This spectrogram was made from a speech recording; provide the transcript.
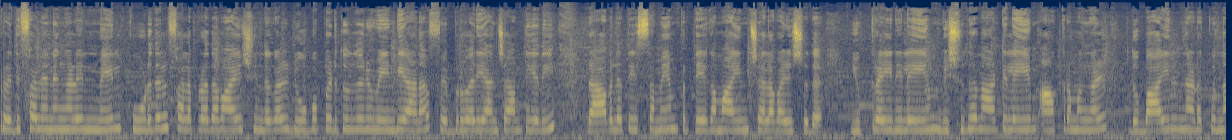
പ്രതിഫലനങ്ങളിന്മേൽ കൂടുതൽ ഫലപ്രദമായ ചിന്തകൾ രൂപപ്പെടുത്തുന്നതിനു വേണ്ടിയാണ് ഫെബ്രുവരി അഞ്ചാം തീയതി രാവിലത്തെ സമയം പ്രത്യേകമായും ചെലവഴിച്ചത്. യുക്രൈനിലെയും വിശുദ്ധ നാട്ടിലെയും ആക്രമങ്ങൾ ദുബായിൽ നടക്കുന്ന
